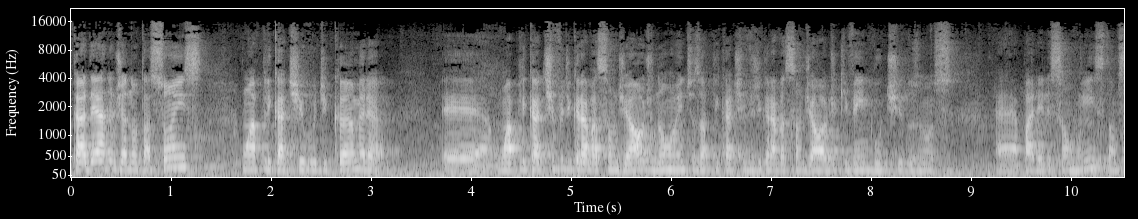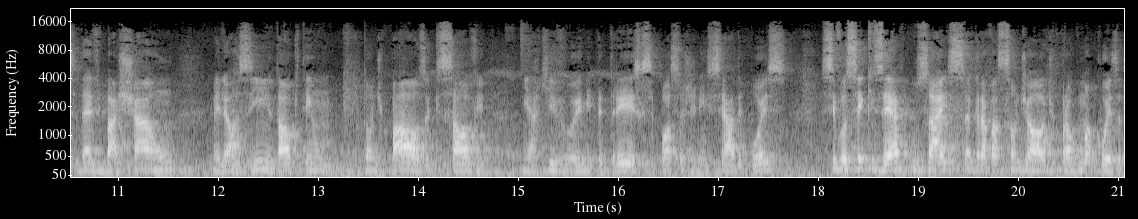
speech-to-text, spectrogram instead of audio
Caderno de anotações, um aplicativo de câmera, é, um aplicativo de gravação de áudio. Normalmente os aplicativos de gravação de áudio que vêm embutidos nos é, aparelhos são ruins, então você deve baixar um melhorzinho, tal, que tem um botão de pausa, que salve em arquivo MP3, que você possa gerenciar depois se você quiser usar essa gravação de áudio para alguma coisa.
